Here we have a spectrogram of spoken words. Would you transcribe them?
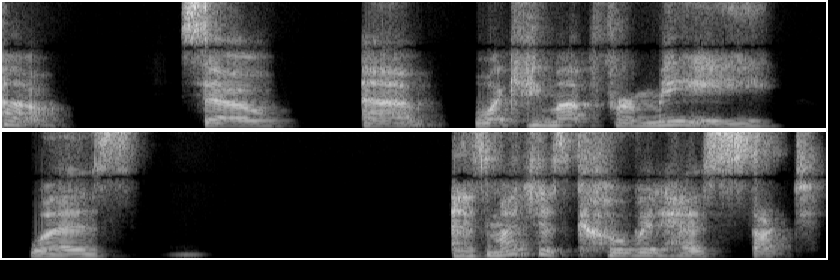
oh. So um, what came up for me was as much as COVID has sucked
